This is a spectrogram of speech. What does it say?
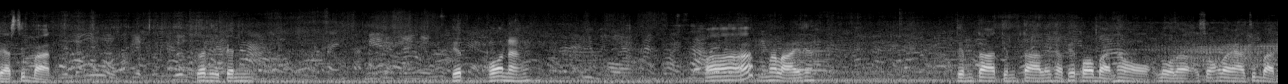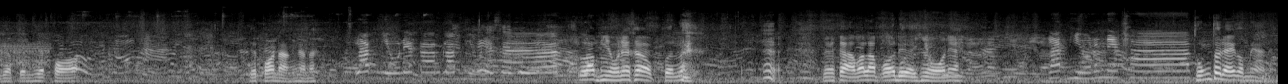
180บาท ตัวนี้เป็นเฮ็ดเพาะหนังปลาบมาหลายนะเต็มตาเต็มตาเลยครับเฮ็ดเพาะบานเฮาโลละ250บาทครับเป็นเฮ็ดเพาะเฮ็ดเพาะหนังค่ะนะ รับหิวนะครับรับหิวนะครับรับหิวเนี่ยครับเปิ้นแม่ค้าว่ารับออเดอร์หิวเนี่ยรับหิวน้ำเนี่ยครับถุงเท่าใดก็แม่เนี่ย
